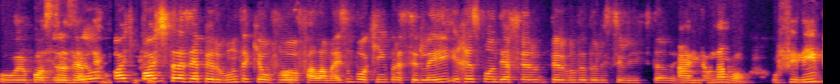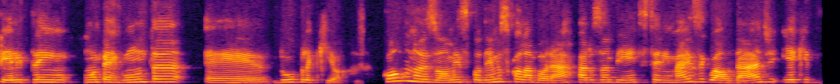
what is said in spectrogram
Ou eu posso trazer eu, a pergunta? Pode, pode trazer a pergunta que eu vou falar mais um pouquinho para a Cirlei e responder a pergunta do Luiz Felipe também. Ah, então tá bom. O Felipe, ele tem uma pergunta é, dupla aqui, ó. Como nós homens podemos colaborar para os ambientes terem mais igualdade e, equi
